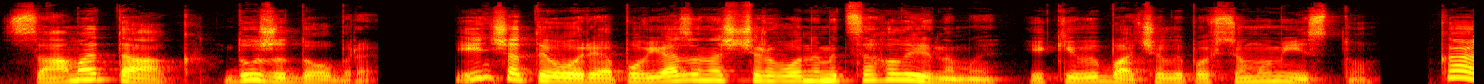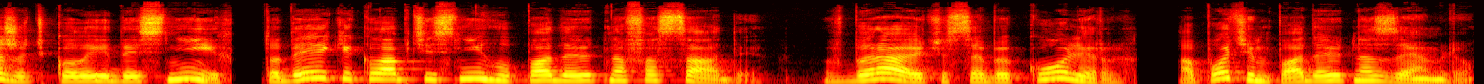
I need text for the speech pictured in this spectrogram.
Саме так, дуже добре. Інша теорія пов'язана з червоними цеглинами, які ви бачили по всьому місту. Кажуть, коли йде сніг, то деякі клапті снігу падають на фасади, вбирають у себе колір, а потім падають на землю.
